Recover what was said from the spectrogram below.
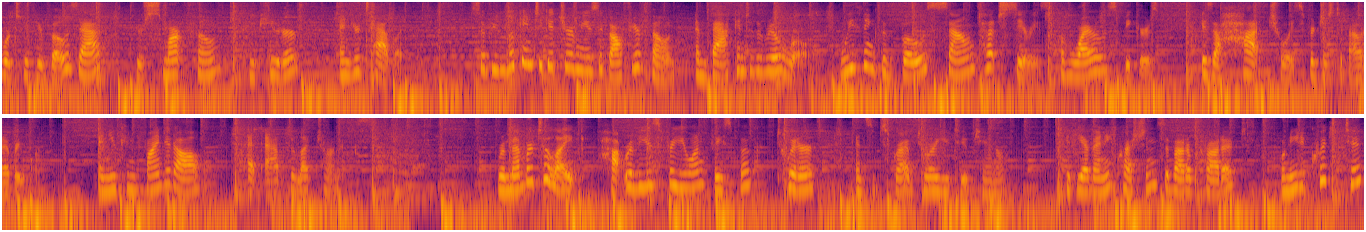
works with your Bose app, your smartphone, computer, and your tablet. So if you're looking to get your music off your phone and back into the real world, we think the Bose SoundTouch series of wireless speakers is a hot choice for just about everyone. And you can find it all at Abt Electronics. Remember to like Hot Reviews for You on Facebook, Twitter, and subscribe to our YouTube channel. If you have any questions about a product or need a quick tip,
